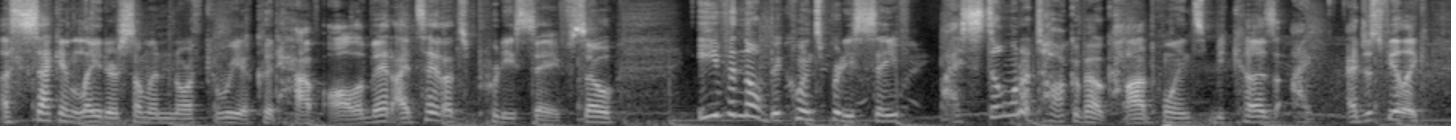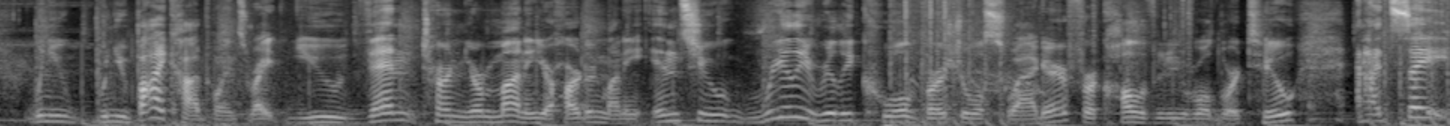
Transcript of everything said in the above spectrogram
a second later someone in North Korea could have all of it. I'd say that's pretty safe. So even though Bitcoin's pretty safe I still want to talk about COD points because I, I just feel like when you when you buy COD points right you then turn your money your hard-earned money into really really cool virtual swagger for Call of Duty World War II and I'd say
